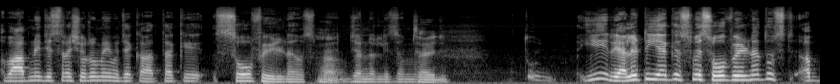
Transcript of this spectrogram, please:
اب آپ نے جس طرح شروع میں مجھے کہا تھا کہ سو فیلڈ ہیں اس میں جرنلزم ہاں۔ میں۔ جی۔ تو یہ ریالٹی ہے کہ اس میں سو فیلڈ ہے تو اب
